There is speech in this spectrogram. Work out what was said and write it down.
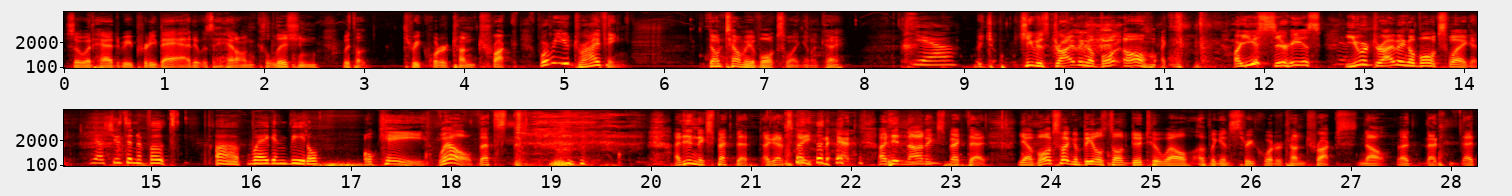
so it had to be pretty bad. It was a head-on collision with a three-quarter ton truck. Where were you driving? Don't tell me a Volkswagen, okay? Yeah. She was driving a Vol. Oh my! Are you serious? You were driving a Volkswagen. Yeah, she was in a Volkswagen uh, Beetle. Okay. Well, that's. I didn't expect that. I got to tell you, Matt. I did not expect that. Yeah, Volkswagen Beetles don't do too well up against three quarter ton trucks. No, that that that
